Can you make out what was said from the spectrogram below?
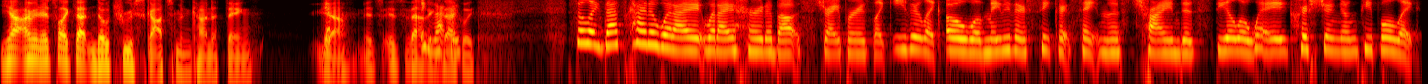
Yeah, I mean it's like that no true Scotsman kind of thing. Yeah, it's it's that Exactly. exactly. So like that's kind of what I what I heard about Strypers like either like oh well maybe they're secret satanists trying to steal away Christian young people like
